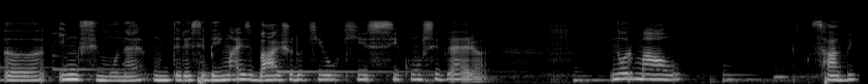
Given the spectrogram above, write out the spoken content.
uh, ínfimo, né? Um interesse bem mais baixo do que o que se considera normal, sabe?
